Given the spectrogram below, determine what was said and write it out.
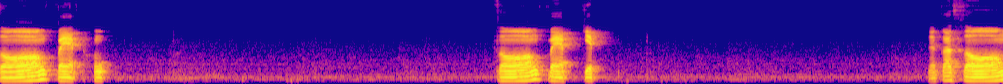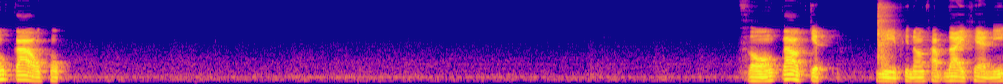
สองแปดหกสองแปดเจ็ดแล้วก็สองเก้าหกสองเก้าเจ็ดนี่พี่น้องครับได้แค่นี้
